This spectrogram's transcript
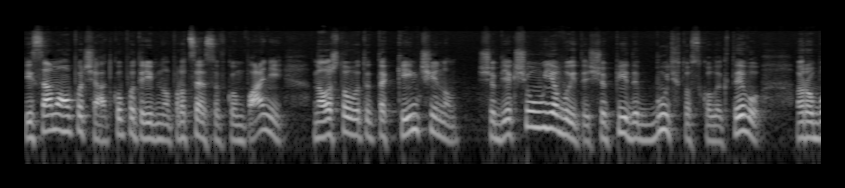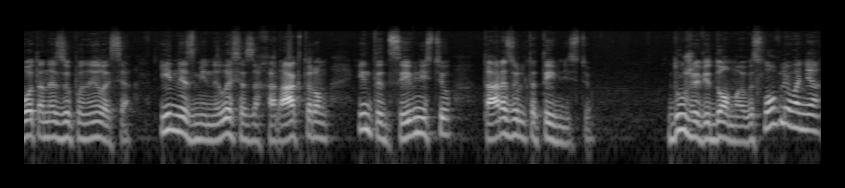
І з самого початку потрібно процеси в компанії налаштовувати таким чином, щоб якщо уявити, що піде будь-хто з колективу, робота не зупинилася і не змінилася за характером, інтенсивністю та результативністю. Дуже відоме висловлювання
